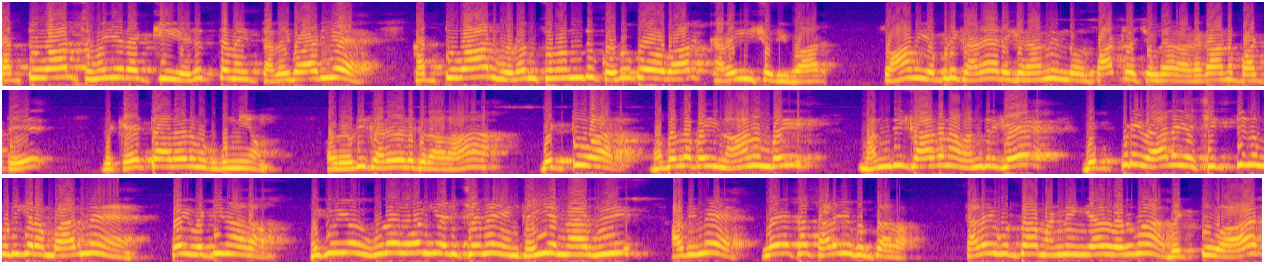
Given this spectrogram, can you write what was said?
கட்டுவார் சுமையிறக்கி எடுத்தனை தலைவாடிய கட்டுவார் உடன் சுமந்து கொடுபோவார் கரை சொறிவார் சுவாமி எப்படி கரை அடைக்கிறான்னு இந்த ஒரு பாட்டுல சொல்றாரு. அழகான பாட்டு. இதை கேட்டாலே நமக்கு புண்ணியம். அவர் எப்படி கரை எடுக்கிறாராம் வெட்டுவார். முதல்ல போய் நானும் போய் மந்திக்காக நான் வந்திருக்கேன். எப்படி வேலையை சிட்டுன்னு முடிக்கிறேன் பாருன்னு போய் வெட்டினாராம். ஐயோ இவ்வளவு ஓங்கி அடிச்சேன்னா என் கை என்னாருது? அப்படின்னு லேசா தலையை கொடுத்தாராம். தலை கொடுத்தா மண் எங்கேயாவது வருமா? வெட்டுவார்.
